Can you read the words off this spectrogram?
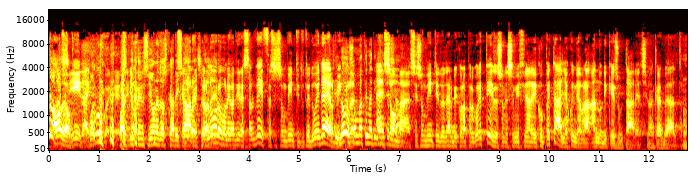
No, ah, sì, dai, comunque, qualche signore, tensione da scaricare. Signore, per loro voleva dire salvezza, si sono vinti tutti e due i derby. Sì, loro sono matematicamente eh, Insomma, salvi. si sono vinti i due derby con la Pergolettese, sono in semifinale di Coppa Italia, quindi avrà, hanno di che esultare, ci mancherebbe altro. Mm.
